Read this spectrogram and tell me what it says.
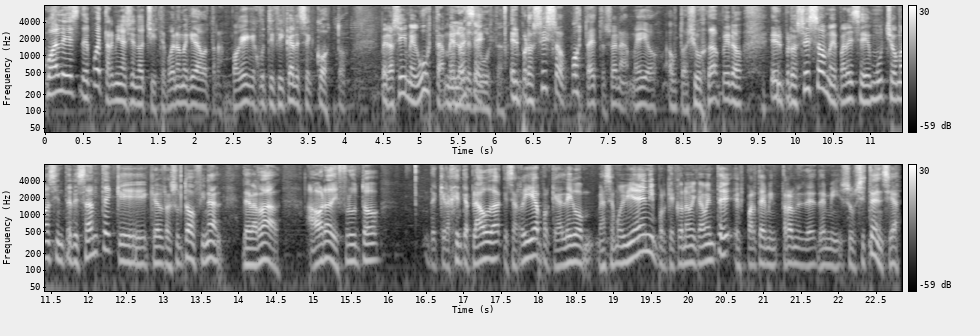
¿Cuál es? Después termina siendo chiste, porque no me queda otra. Porque hay que justificar ese costo. Pero sí, me gusta. Me Es lo que te gusta. El proceso, posta, esto suena medio autoayuda, pero el proceso me parece mucho más interesante que, que el resultado final. De verdad. Ahora disfruto de que la gente aplauda, que se ría, porque al ego me hace muy bien y porque económicamente es parte de mi, de, de mi subsistencia.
